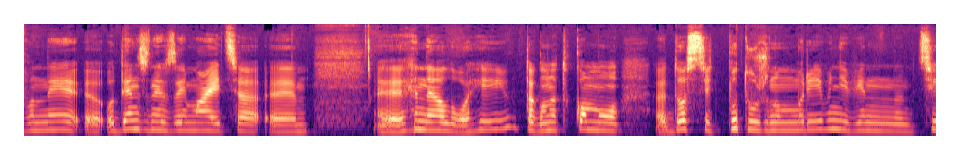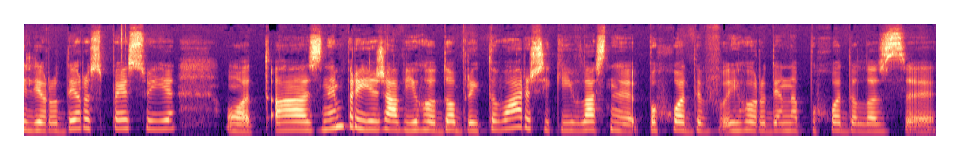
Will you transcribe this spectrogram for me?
Вони е, один з них займається е, генеалогією, так на такому досить потужному рівні. Він цілі роди розписує. От а з ним приїжджав його добрий товариш, який власне походив. Його родина походила з,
